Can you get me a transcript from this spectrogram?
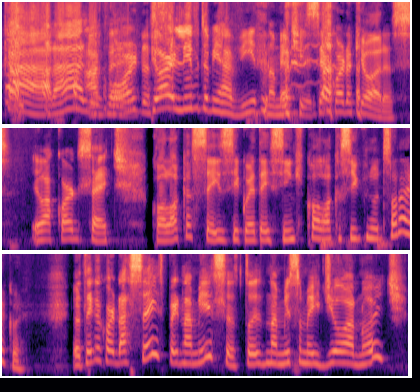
Caralho, Acorda- velho. Pior livro da minha vida. Não, mentira. Você acorda que horas? Eu acordo 7. Coloca 6h55 e coloca 5 minutos de soneca. Eu tenho que acordar 6 pra ir na missa. Tô indo na missa meio-dia ou à noite.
